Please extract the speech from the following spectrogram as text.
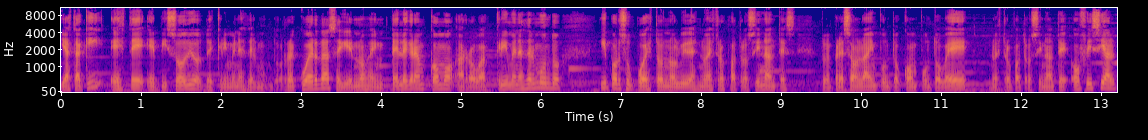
Y hasta aquí este episodio de Crímenes del Mundo. Recuerda seguirnos en Telegram como arroba Crímenes del Mundo y por supuesto no olvides nuestros patrocinantes, tuempresaonline.com.be, nuestro patrocinante oficial,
